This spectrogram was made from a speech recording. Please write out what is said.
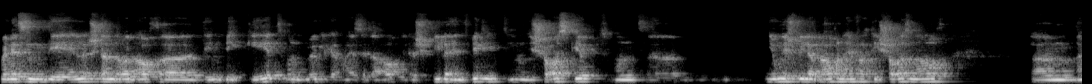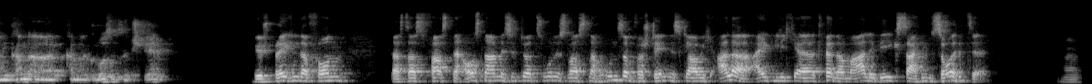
wenn jetzt ein DL-Standort auch äh, den Weg geht und möglicherweise da auch wieder Spieler entwickelt, die ihnen die Chance gibt und äh, junge Spieler brauchen einfach die Chancen auch, ähm, dann kann da, kann da Großes entstehen. Wir sprechen davon, dass das fast eine Ausnahmesituation ist, was nach unserem Verständnis, glaube ich, aller eigentlich äh, der normale Weg sein sollte. Ja.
